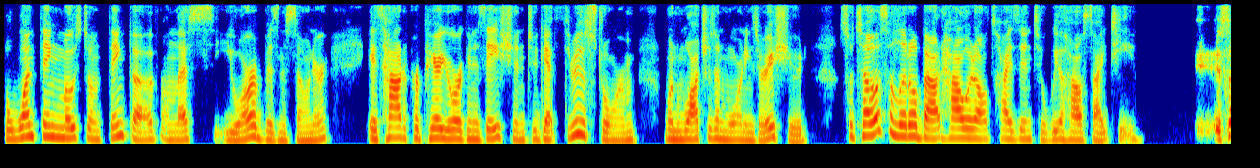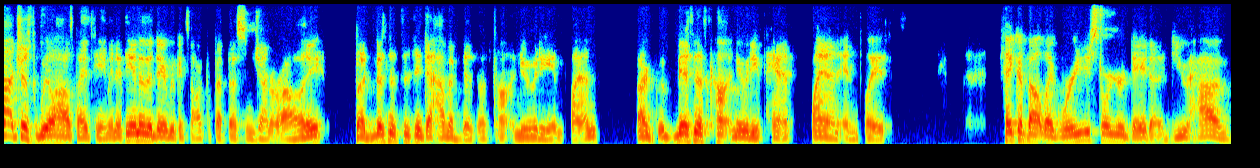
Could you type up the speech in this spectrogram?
But one thing most don't think of, unless you are a business owner, is how to prepare your organization to get through the storm when watches and warnings are issued. So tell us a little about how it all ties into Wheelhouse IT. It's not just Wheelhouse IT. I mean, at the end of the day, we could talk about this in generality, but businesses need to have a business continuity and plan, a business continuity plan in place think about like where do you store your data? Do you have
